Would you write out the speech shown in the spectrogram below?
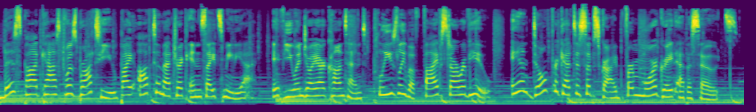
This podcast was brought to you by Optometric Insights Media. If you enjoy our content, please leave a five star review. And don't forget to subscribe for more great episodes.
